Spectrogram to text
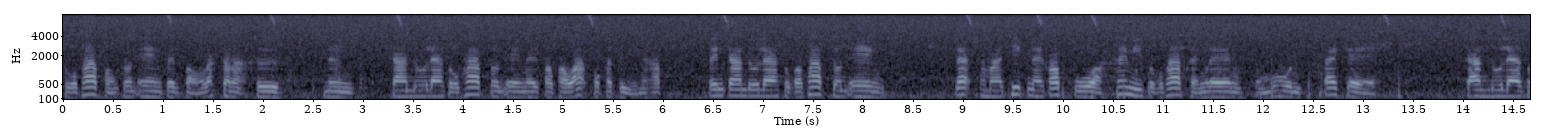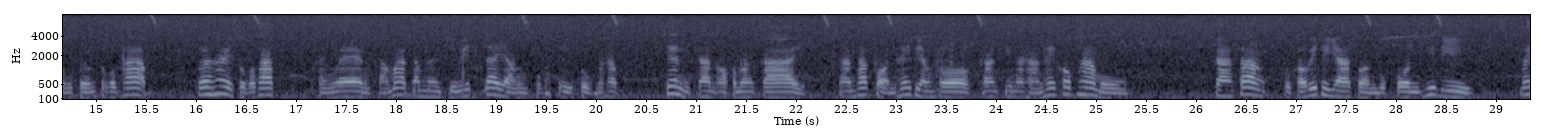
สุขภาพของตนเองเป็นสองลักษณะคือ 1. การดูแลสุขภาพตนเองในสภาวะปกตินะครับ เป็นการดูแลสุขภาพตนเอง และสมาชิกในครอบครัวให้มีสุขภาพแข็งแรง สมบูรณ์ได้แก่ การดูแลส่งเสริมสุขภาพ เพื่อให้สุขภาพแข็งแรงสามารถดำเนินชีวิตได้อย่างปกติสุขนะครับ เช่น การออกกำลังกาย การพักผ่อนให้เพียงพอ การกินอาหารให้ครบห้าหมู่ การสร้างสุขวิทยาส่วนบุคคลที่ดี ไม่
